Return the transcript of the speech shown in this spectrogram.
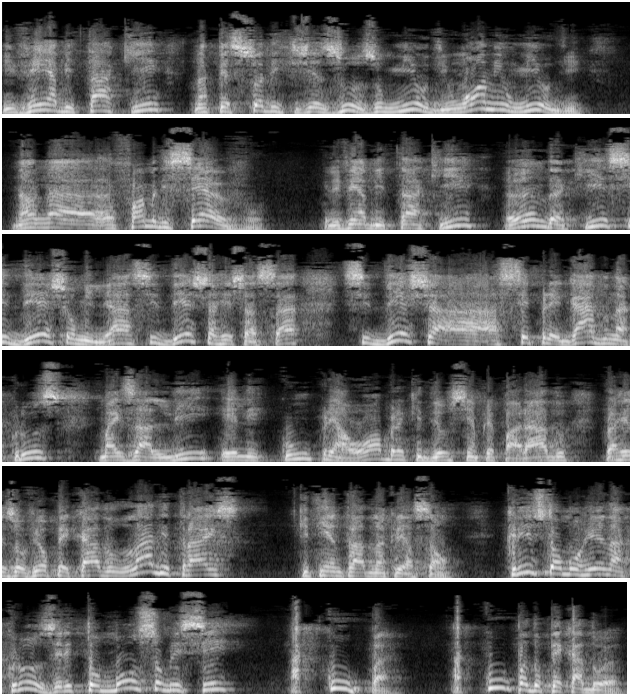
E vem habitar aqui na pessoa de Jesus, humilde, um homem humilde, na, na forma de servo. Ele vem habitar aqui, anda aqui, se deixa humilhar, se deixa rechaçar, se deixa ser pregado na cruz, mas ali ele cumpre a obra que Deus tinha preparado para resolver o pecado lá de trás que tinha entrado na criação. Cristo, ao morrer na cruz, ele tomou sobre si a culpa, a culpa do pecador.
